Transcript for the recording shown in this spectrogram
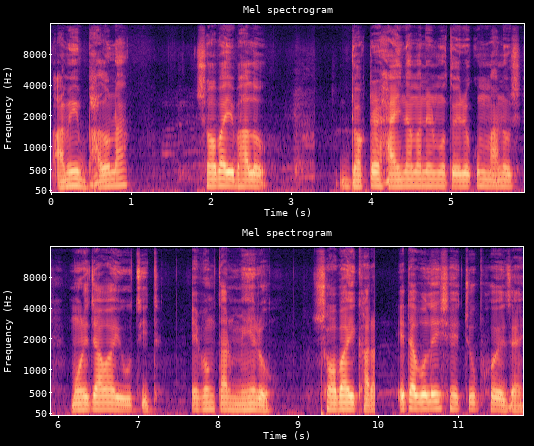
আমি ভালো না? সবাই ভালো? ডক্টর হাইনামানের মতো এরকম মানুষ মরে যাওয়াই উচিত এবং তার মেয়েরও। সবাই খারাপ। এটা বলেই সে চুপ হয়ে যায়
